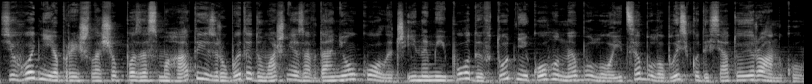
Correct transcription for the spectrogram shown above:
Сьогодні я прийшла, щоб позасмагати і зробити домашнє завдання у коледж. І на мій подив тут нікого не було, і це було близько 10 ранку.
